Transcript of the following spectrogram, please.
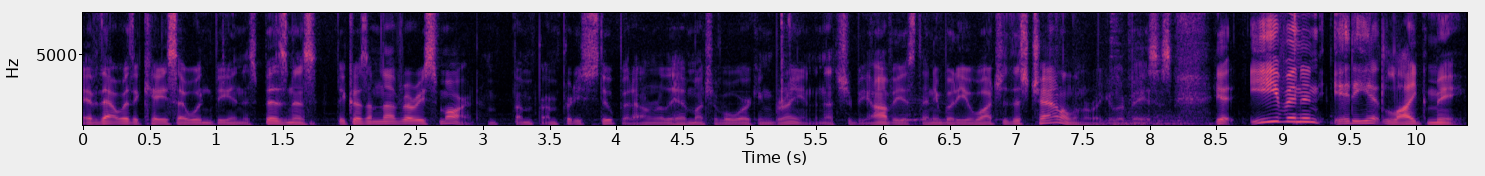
If that were the case, I wouldn't be in this business because I'm not very smart. I'm, I'm, I'm pretty stupid. I don't really have much of a working brain, and that should be obvious to anybody who watches this channel on a regular basis. Yet, even an idiot like me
